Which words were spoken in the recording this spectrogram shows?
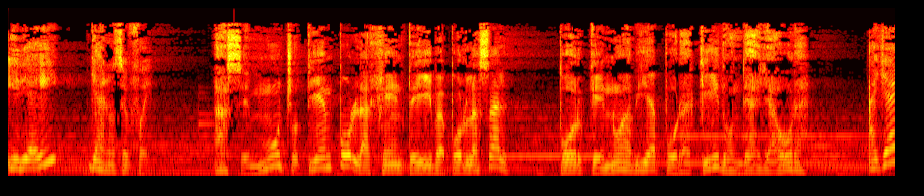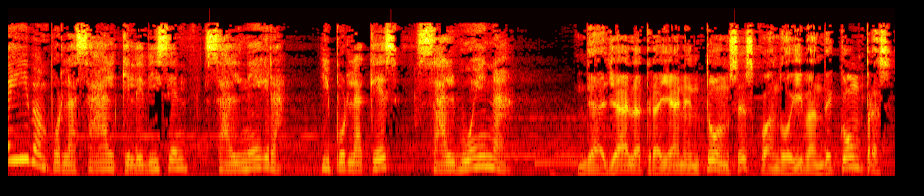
y de ahí ya no se fue. Hace mucho tiempo la gente iba por la sal, porque no había por aquí donde hay ahora. Allá iban por la sal que le dicen sal negra y por la que es sal buena. De allá la traían entonces cuando iban de compras,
